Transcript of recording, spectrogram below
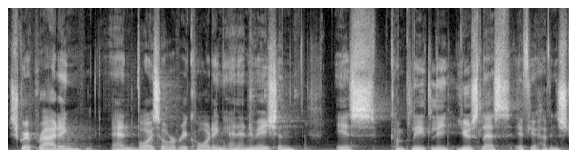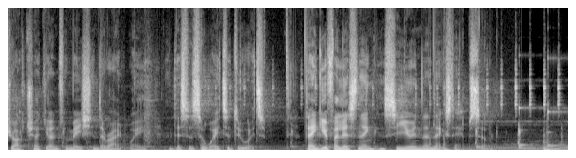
Script writing and voiceover recording and animation is completely useless if you haven't structured your information the right way. This is a way to do it. Thank you for listening. See you in the next episode.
